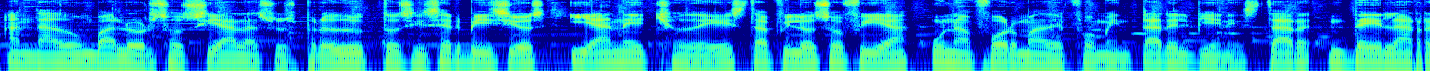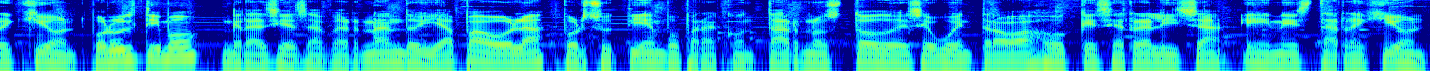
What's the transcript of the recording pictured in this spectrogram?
han dado un valor social a sus productos y servicios y han hecho de esta filosofía una forma de fomentar el bienestar de la región. Por último, gracias a Fernando y a Paola por su tiempo para contarnos todo ese buen trabajo que se realiza en esta región,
